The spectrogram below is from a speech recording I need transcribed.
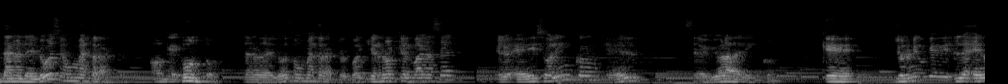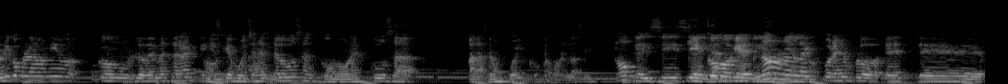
Daniel Day-Lewis es un method actor. Ok. Punto. Daniel Day-Lewis es un method actor. Cualquier rol que él vaya a hacer, él, él hizo Lincoln, él se vivió la de Lincoln. Que yo lo único que... El único problema mío con lo de method acting es que mucha gente lo usan como una excusa para hacer un puerco, ponerlo así. Ok, sí, sí. que es como que, no, no, like, por ejemplo, este...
